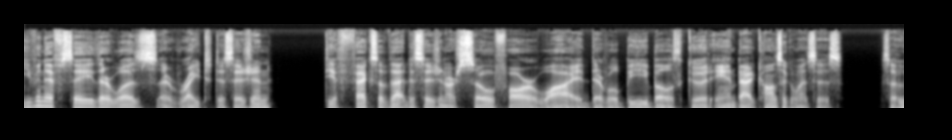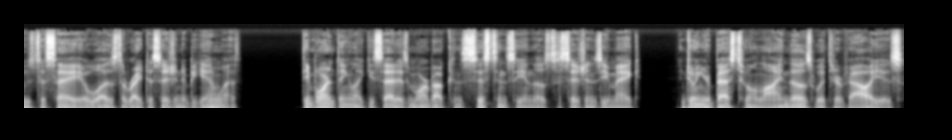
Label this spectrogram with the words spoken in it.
even if, say, there was a right decision, the effects of that decision are so far wide, there will be both good and bad consequences. So who's to say it was the right decision to begin with? The important thing, like you said, is more about consistency in those decisions you make and doing your best to align those with your values.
